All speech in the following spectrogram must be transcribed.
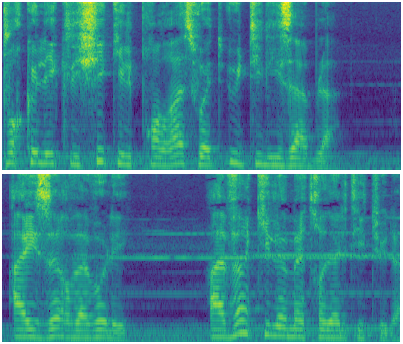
pour que les clichés qu'il prendra soient utilisables. Heiser va voler à 20 km d'altitude.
